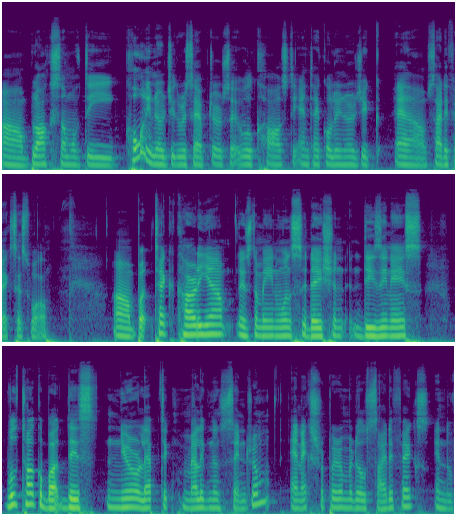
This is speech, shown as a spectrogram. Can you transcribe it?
uh, blocks some of the cholinergic receptors, so it will cause the anticholinergic uh, side effects as well. Um, but tachycardia is the main one, sedation, dizziness. We'll talk about this neuroleptic malignant syndrome and extrapyramidal side effects in the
